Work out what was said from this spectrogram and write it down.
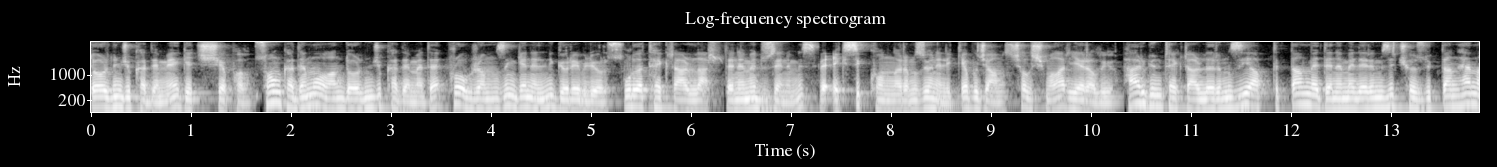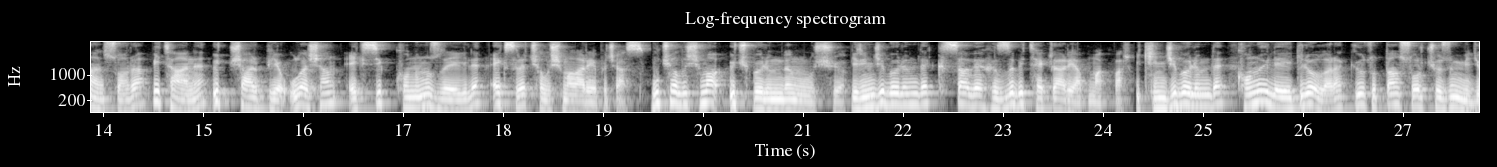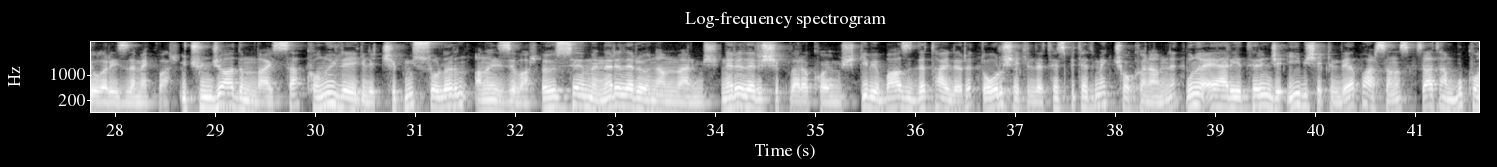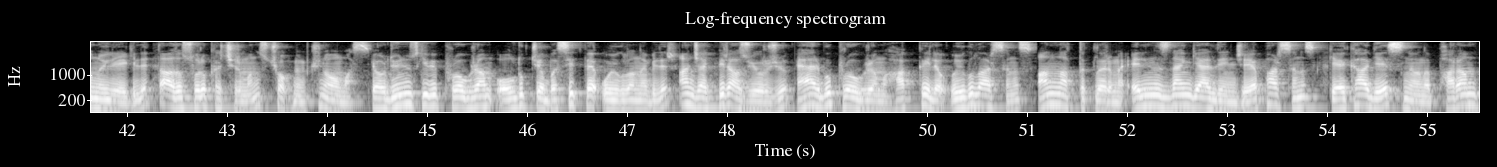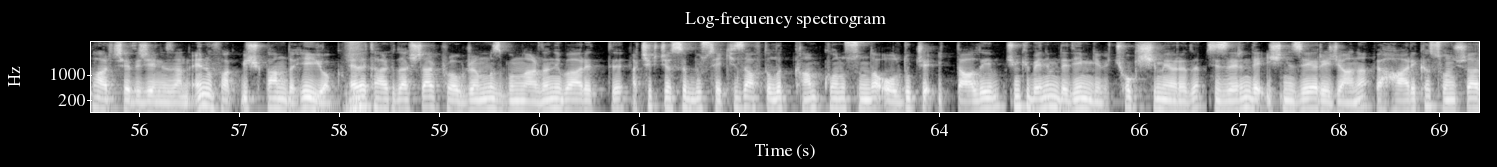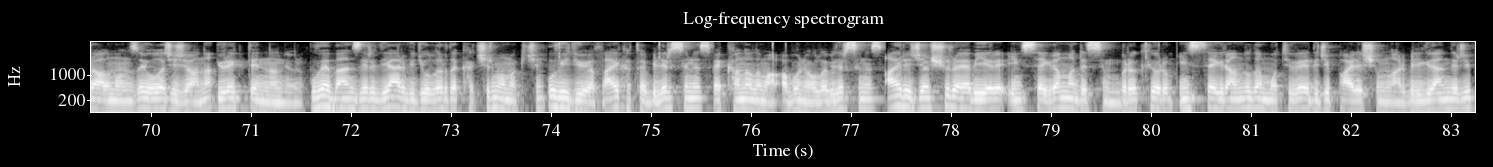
dördüncü kademeye geçiş yapalım. Son kademe olan dördüncü kademede programımızın genelini görebiliyoruz. Burada tekrarlar, deneme düzenimiz ve eksik konularımıza yönelik yapacağımız çalışmalar yer alıyor. Her gün tekrarlarımızı yaptıktan ve denemelerimizi çözdükten hemen sonra bir tane 3 çarpıya ulaşan eksik konumuzla ilgili ekstra çalışmalar yapacağız. Bu çalışma 3 bölümden oluşuyor. Birinci bölümde kısa ve hızlı bir tekrar yapmak var. İkinci bölümde konuyla ilgili olarak YouTube'dan soru çözüm videoları izlemek var. Üçüncü adımdaysa konuyla ilgili çıkmış soruların analizi var. ÖSYM nerelere önem vermiş, nereleri şıklara koymuş gibi bazı detayları doğru şekilde tespit etmek çok önemli. Bunu eğer yeterince iyi bir şekilde yaparsanız zaten bu konuyla ilgili daha da soru kaçırmanız çok mümkün olmaz. Gördüğünüz gibi program oldukça basit ve uygulanabilir ancak biraz yorucu. Eğer bu programı hakkıyla uygularsanız anlattıklarımı elinizden geldiğince yaparsanız GKG sınavını paramparça edeceğinizden en ufak bir şüphem dahi yok. Evet arkadaşlar programımız bunlardan ibaretti. Açıkçası bu 8 haftalık kamp konusunda oldukça iddialıyım. Çünkü benim dediğim gibi çok işime yaradı. Sizlerin de işinize yarayacağına ve harika sonuçlar almanıza yol açacağına yürekten inanıyorum. Bu ve benzeri diğer videoları da kaçırmamak için bu videoya like atabilirsiniz ve kanalıma abone olabilirsiniz. Ayrıca şuraya bir yere Instagram adresimi bırakıyorum. Instagram'da da motive edici paylaşımlar, bilgilendirici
